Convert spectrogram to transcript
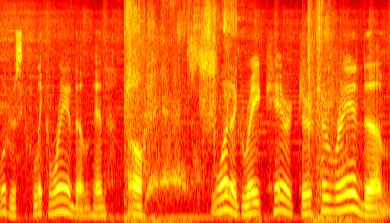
we'll just click random and oh what a great character to random.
